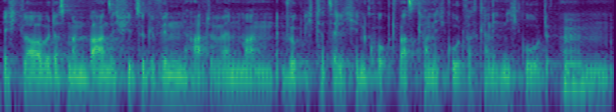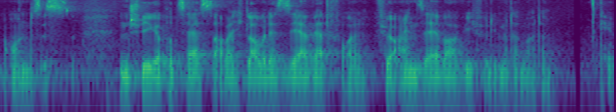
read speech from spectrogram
ich glaube, dass man wahnsinnig viel zu gewinnen hat, wenn man wirklich tatsächlich hinguckt, was kann ich gut, was kann ich nicht gut. Mhm. Ähm, und es ist ein schwieriger Prozess, aber ich glaube, der ist sehr wertvoll für einen selber wie für die Mitarbeiter. Okay,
